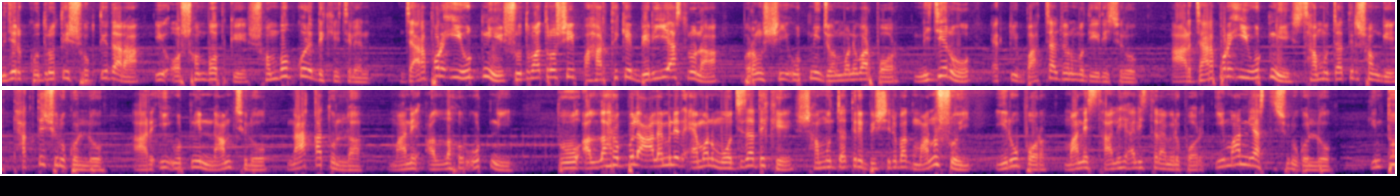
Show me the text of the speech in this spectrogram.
নিজের কুদরতি শক্তি দ্বারা এই অসম্ভবকে সম্ভব করে দেখিয়েছিলেন। যার পর এই উটনি শুধুমাত্র সেই পাহাড় থেকে বেরিয়ে আসলো না, বরং সেই উটনি জন্ম নেওয়ার পর নিজেরও একটি বাচ্চা জন্ম দিয়ে দিয়েছিল। আর যার পরে এই উটনি সামুদ জাতির সঙ্গে থাকতে শুরু করল। আর এই উটনির নাম ছিল নাকাতুল্লাহ মানে আল্লাহর উটনি। তো আল্লাহ রব্বুল্লা আলমিনের এমন মর্যাদা দেখে সামুদ জাতির বেশিরভাগ মানুষই এর উপর মানে সালেহ আলী ইসলামের উপর ইমান নিয়ে আসতে শুরু করল। কিন্তু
